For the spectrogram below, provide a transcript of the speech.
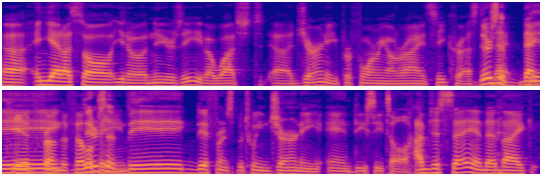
Uh, and yet I saw, you know, on New Year's Eve, I watched uh, Journey performing on Ryan Seacrest. There's and a that, that kid from the Philippines. There's a big difference between Journey and DC Talk. I'm just saying that like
